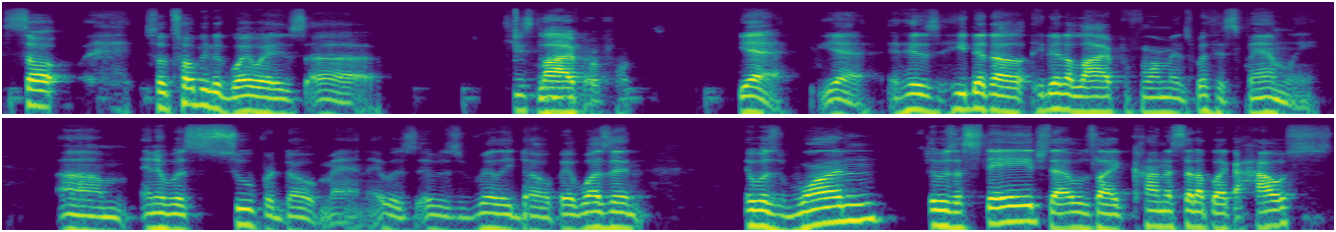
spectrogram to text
so so Tobe Nwigwe's uh Houston live performance. Yeah, yeah. And his he did a he did a live performance with his family. Um and it was super dope, man. It was it was really dope. It wasn't it was one it was a stage that was like kind of set up like a house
